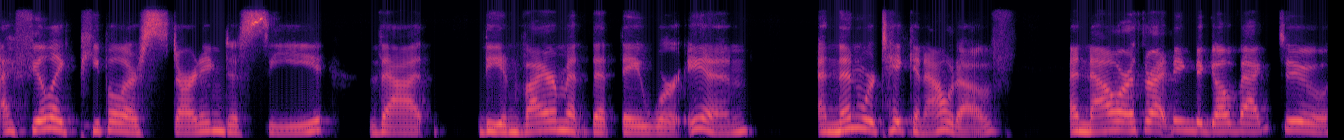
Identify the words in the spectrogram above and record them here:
I feel like people are starting to see that the environment that they were in and then were taken out of and now are threatening to go back to.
